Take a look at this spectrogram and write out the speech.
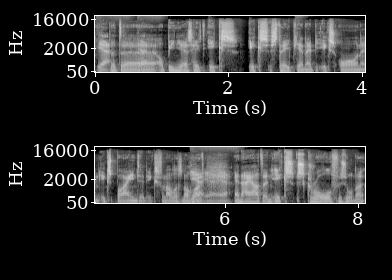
ja, Dat eh ja. Alpine JS heeft X, X-streepje en dan heb je X-on en X-bind en X van alles nog Ja, wat. ja. En hij had een X-scroll verzonnen,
